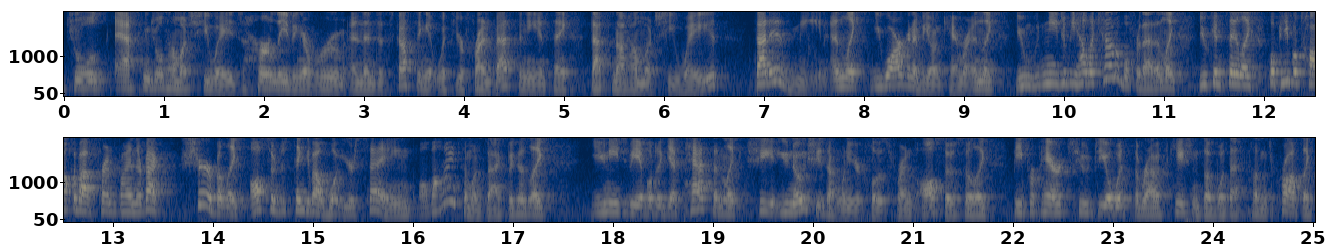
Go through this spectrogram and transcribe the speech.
Jules asking Jules how much she weighs, her leaving a room and then discussing it with your friend Bethany and saying that's not how much she weighs. That is mean. And like you are going to be on camera and like you need to be held accountable for that. And like you can say like, well people talk about friends behind their back. Sure, but like also just think about what you're saying all behind someone's back because like you need to be able to get past them like she you know she's not one of your close friends also, so like be prepared to deal with the ramifications of what that comes across like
